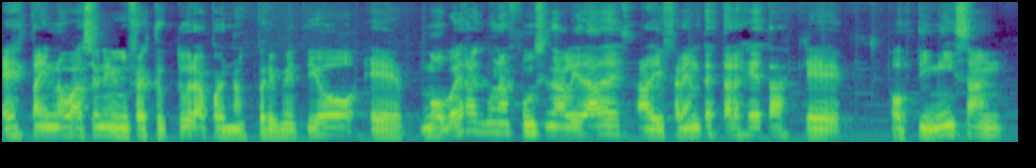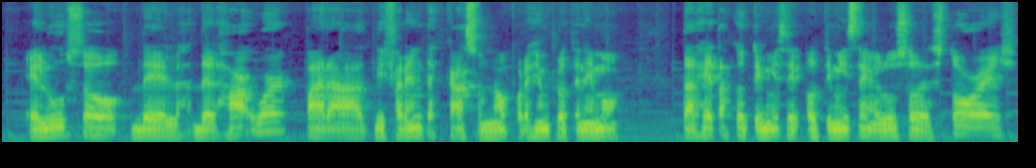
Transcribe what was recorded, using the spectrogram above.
Esta innovación en infraestructura pues nos permitió eh, mover algunas funcionalidades a diferentes tarjetas que optimizan el uso del, del, hardware para diferentes casos, ¿no? Por ejemplo, tenemos tarjetas que optimicen, el uso de storage,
